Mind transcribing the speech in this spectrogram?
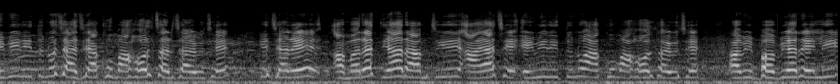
એવી રીતનું જ આજે આખું માહોલ સર્જાયું છે કે જ્યારે અમારા ત્યાં રામજી આવ્યા છે, એવી રીતનું આખું માહોલ થયું છે. આવી ભવ્ય રેલી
